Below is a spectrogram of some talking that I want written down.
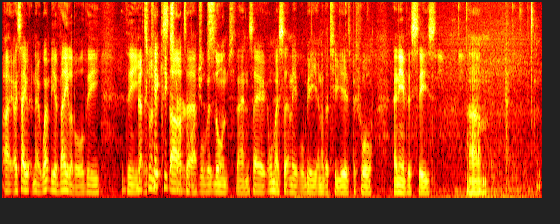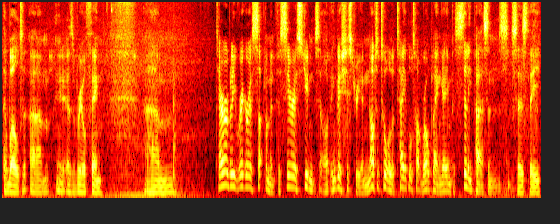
I, I say no, it won't be available. The the, the Kickstarter, Kickstarter will be launched then. So almost certainly it will be another two years before any of this sees um, the world um, as a real thing. Um, terribly rigorous supplement for serious students of English history and not at all a tabletop role playing game for silly persons, says the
